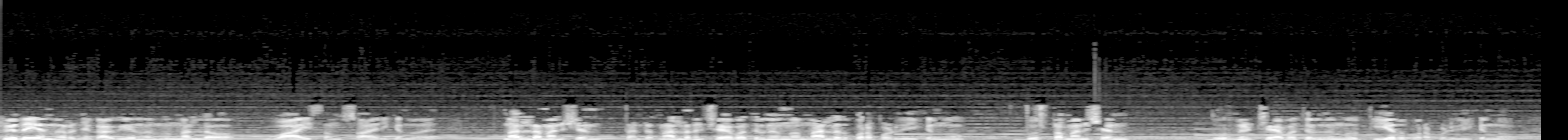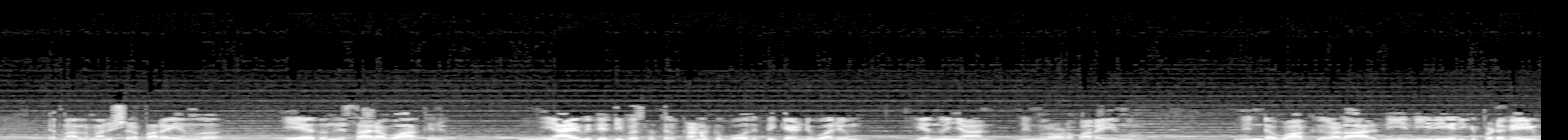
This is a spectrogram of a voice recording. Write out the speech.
ഹൃദയം നിറഞ്ഞ കവിയിൽ നിന്നല്ലോ വായി സംസാരിക്കുന്നത്. നല്ല മനുഷ്യൻ തന്റെ നല്ല നിക്ഷേപത്തിൽ നിന്ന് നല്ലത് പുറപ്പെടുവിക്കുന്നു. ദുഷ്ടമനുഷ്യൻ ദുർനിക്ഷേപത്തിൽ നിന്ന് തീയത് പുറപ്പെടുവിക്കുന്നു. എന്നാൽ മനുഷ്യർ പറയുന്നത് ഏത് നിസ്സാര വാക്കിനും ന്യായവിധി ദിവസത്തിൽ കണക്ക് ബോധിപ്പിക്കേണ്ടി വരും എന്ന് ഞാൻ നിങ്ങളോട് പറയുന്നു. നിന്റെ വാക്കുകളാൽ നീ നീതീകരിക്കപ്പെടുകയും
